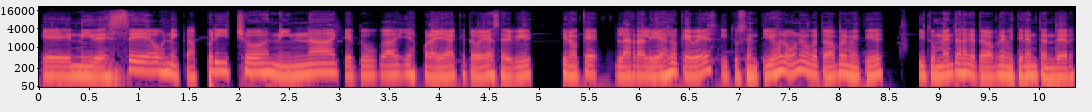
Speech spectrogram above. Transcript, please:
eh, ni deseos, ni caprichos, ni nada que tú vayas por allá que te vaya a servir, sino que la realidad es lo que ves y tu sentido es lo único que te va a permitir y tu mente es la que te va a permitir entender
